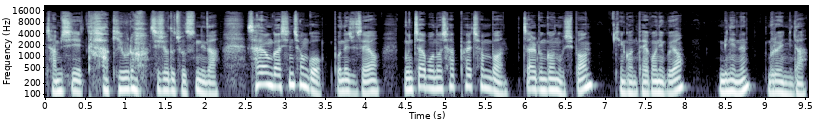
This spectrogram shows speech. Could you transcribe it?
잠시 다 기울어지셔도 좋습니다. 사연과 신청곡 보내주세요. 문자번호 샵 8000번, 짧은 건 50원, 긴 건 100원이고요. 미니는 무료입니다.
